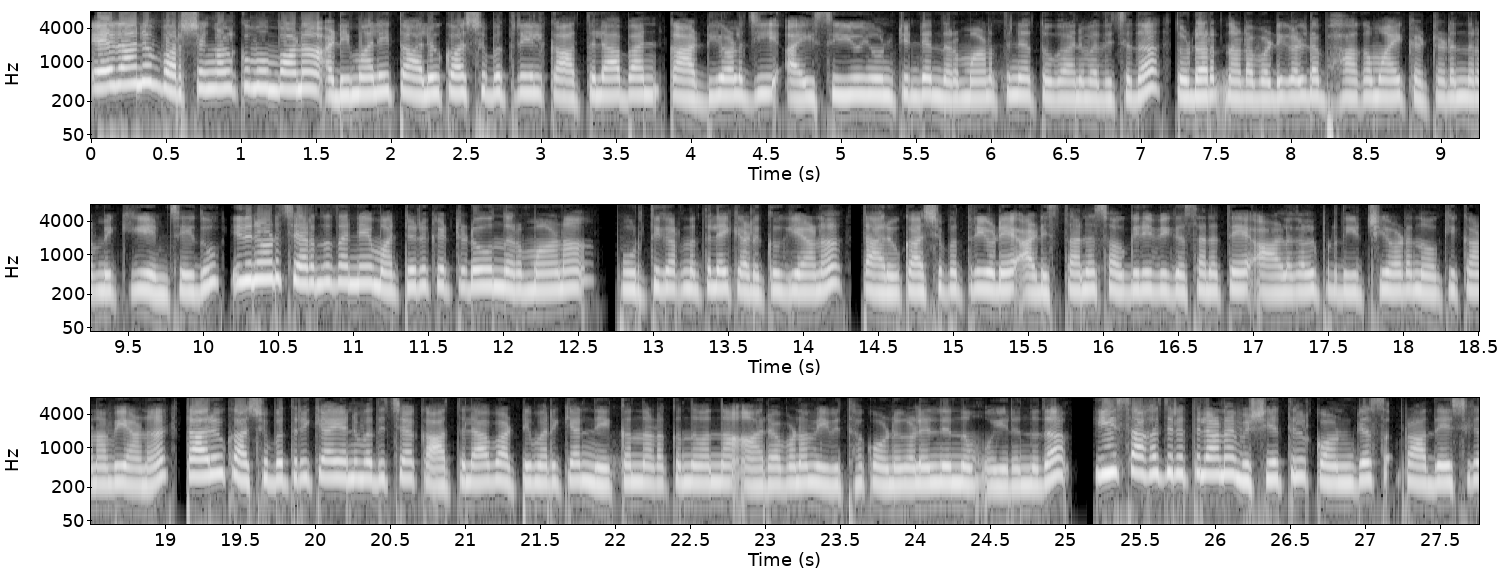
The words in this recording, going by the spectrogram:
ഏതാനും വർഷങ്ങൾക്കു മുമ്പാണ് അടിമാലി താലൂക്ക് ആശുപത്രിയിൽ കാത്തുലാബാൻ കാർഡിയോളജി ഐ സി യു യൂണിറ്റിന്റെ നിർമ്മാണത്തിന് തുക അനുവദിച്ചത്. തുടർ നടപടികളുടെ ഭാഗമായി കെട്ടിടം നിർമ്മിക്കുകയും ചെയ്തു. ഇതിനോട് ചേർന്ന് തന്നെ മറ്റൊരു കെട്ടിടവും നിർമ്മാണ പൂർത്തീകരണത്തിലേക്ക് അടുക്കുകയാണ്. താലൂക്ക് ആശുപത്രിയുടെ അടിസ്ഥാന സൗകര്യ വികസനത്തെ ആളുകൾ പ്രതീക്ഷയോടെ നോക്കിക്കാണവെയാണ്. താലൂക്ക് ആശുപത്രിക്കായി അനുവദിച്ച കാത്തുലാബ് അട്ടിമറിക്കാൻ നീക്കം നടക്കുന്നുവെന്ന ആരോപണം വിവിധ കോണുകളിൽ നിന്നും ഉയരുന്നത്. ഈ സാഹചര്യത്തിലാണ് വിഷയത്തിൽ കോൺഗ്രസ് പ്രാദേശിക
